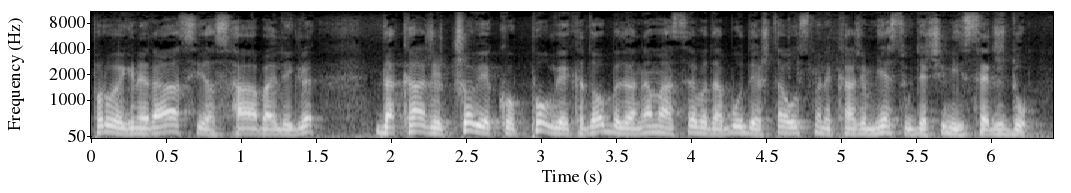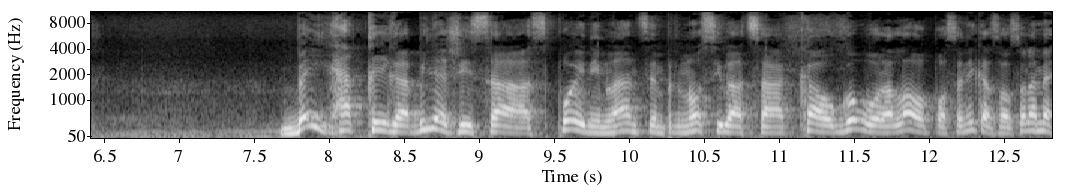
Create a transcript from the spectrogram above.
prvoj generaciji ashaba ili gled, da kaže čovjek pogled kada obavlja namaz treba da bude šta usmene, kaže, mjesto gdje čini seđdu. Bejhaqi ga bilježi sa spojenim lancem prenosilaca kao govor Allahov poslanika sa osaleme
